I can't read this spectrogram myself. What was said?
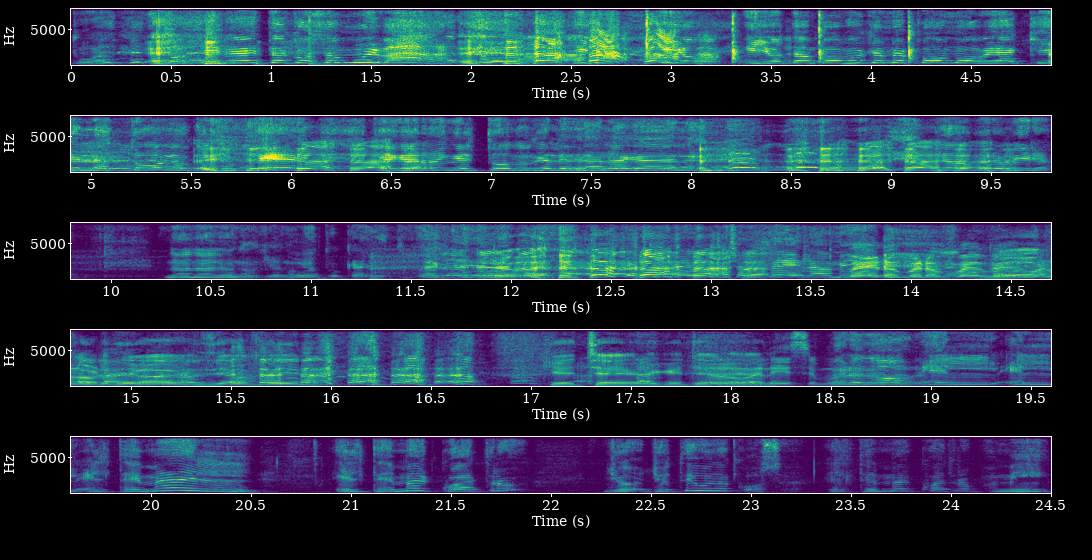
tú, tú afinas esta cosa muy baja. Y yo, y, yo, y yo tampoco que me puedo mover aquí en los tonos como ustedes, que agarran el tono que les da la gana. No, pero mira. No, no, no, no, yo no voy a tocar esto. Aquí, esto me mucha pena. Bueno, pero fue. No, fue- por Dios, demasiado fino. Qué chévere, qué No, chévere. buenísimo. Pero no, el, el, el tema del el tema del 4, yo, yo te digo una cosa, el tema del 4 para mí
